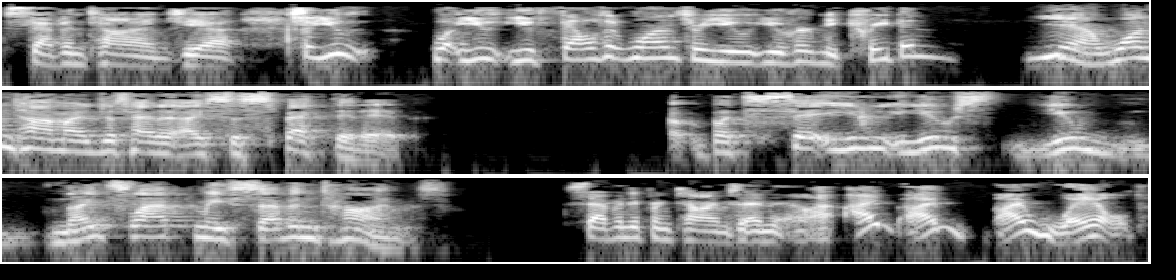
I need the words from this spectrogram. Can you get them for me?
Seven times, yeah. So you, what, you, you felt it once or you, you heard me creeping? Yeah, one time I just had it, I suspected it. But say, you, you, you night slapped me seven times. Seven different times and I, I, I, I wailed.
